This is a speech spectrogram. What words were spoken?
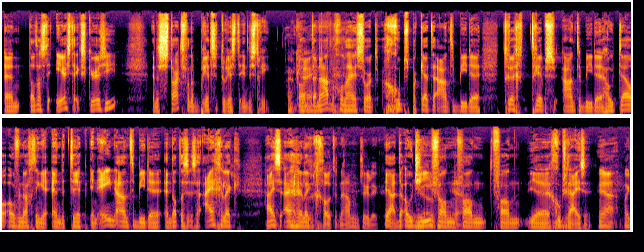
En dat was de eerste excursie en de start van de Britse toeristenindustrie. Want daarna begon hij een soort groepspakketten aan te bieden, terugtrips aan te bieden, hotelovernachtingen en de trip in één aan te bieden. En dat is, is eigenlijk, hij is eigenlijk Een grote naam natuurlijk. ja, de OG Ja, van, ja. van, van je groepsreizen. Ja, maar ik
